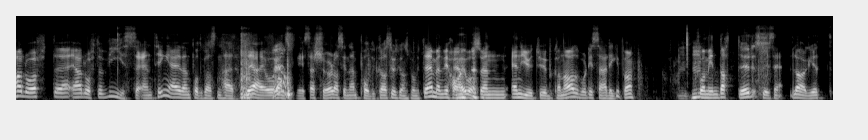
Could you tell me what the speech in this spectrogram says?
har lovt, eh, jeg har lovt å vise en ting jeg, i den podkasten her. Det er jo vanskelig i seg sjøl, siden det er en podkast i utgangspunktet. Men vi har jo også en, en YouTube-kanal hvor disse her ligger på. Mhm. For min datter skal vi se, laget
